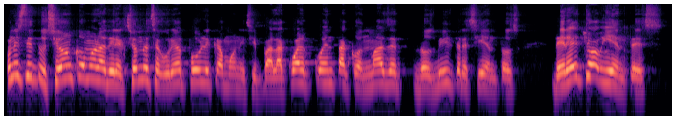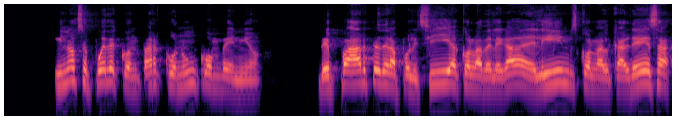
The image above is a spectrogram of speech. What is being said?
Una institución como la Dirección de Seguridad Pública Municipal, la cual cuenta con más de 2.300 derechohabientes y no se puede contar con un convenio de parte de la policía, con la delegada del IMSS, con la alcaldesa,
